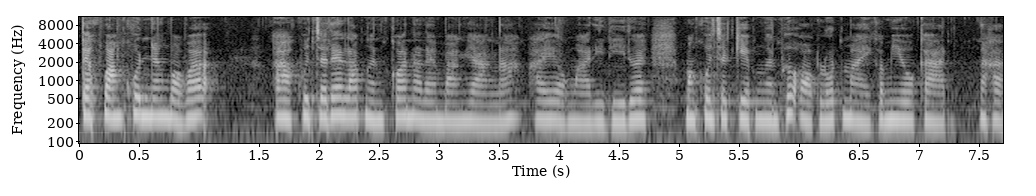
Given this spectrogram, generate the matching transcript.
แต่บางคนยังบอกว่าอ่า คุณจะได้รับเงินก้อนอะไรบางอย่างนะไพ่ออกมาดี ๆ ด้วย บางคนจะเก็บเงินเพื่อออกรถใหม่ก็มีโอกาสนะคะ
